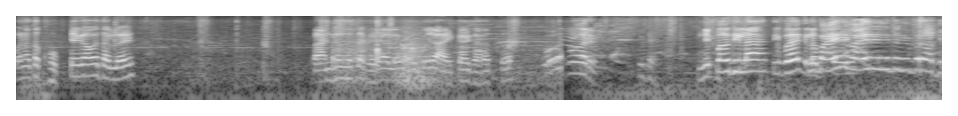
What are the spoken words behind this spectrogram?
पण आता खोपटे गावात आलोय. रांजणाच्या घरी आलोय. बघूया आहे काय घरात तर. वर. निपाव दिला ती बघ बाहेर. बाहेर येणे मी पण आता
